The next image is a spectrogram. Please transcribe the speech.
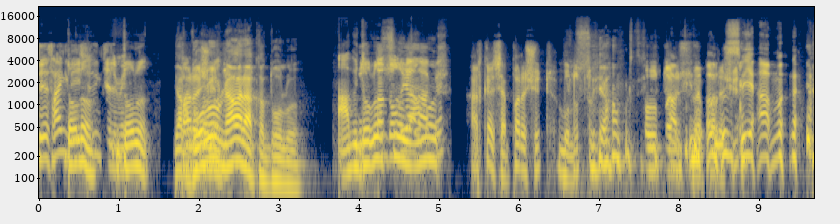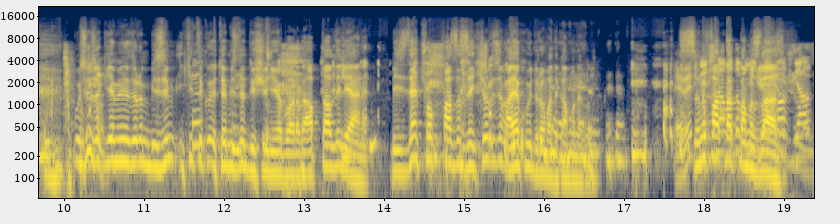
de, sanki Dolu. değiştirdin kelimeyi. Dolu. Ya Paraşüt. dolu ne alaka dolu? Abi dolu Buluttan su dolu ya yağmur. abi. Arkadaşlar paraşüt, bulut. Su yağmur. Bulutların üstüne paraşüt. Su yağmur. Bu çocuk yemin ediyorum bizim iki tık ötemizde düşünüyor bu arada. Aptal değil yani. Bizden çok fazla zeki olduğu için ayak uyduramadık amına koyayım. Evet. Sınıf havada atlatmamız buluyor, lazım. Yaz.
